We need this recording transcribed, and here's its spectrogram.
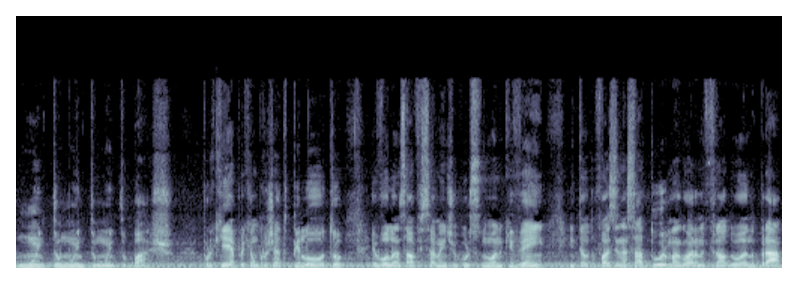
muito, muito, muito baixo. Por quê? Porque é um projeto piloto. Eu vou lançar oficialmente o curso no ano que vem. Então, estou fazendo essa turma agora no final do ano para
